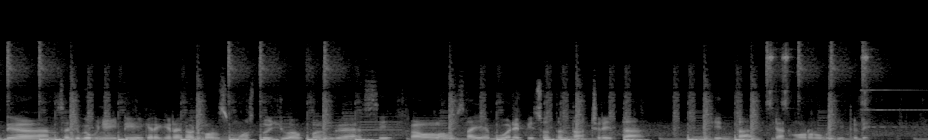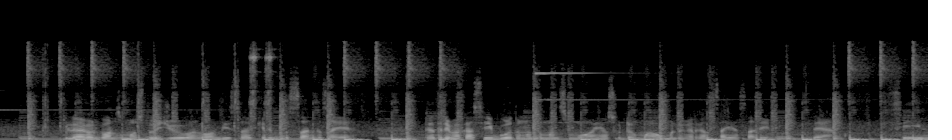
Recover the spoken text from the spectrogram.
Dan saya juga punya ide, kira-kira kawan-kawan semua setuju apa enggak sih kalau saya buat episode tentang cerita, cinta, dan horor begitu deh. Bila kawan-kawan semua setuju, kawan-kawan bisa kirim pesan ke saya. Dan terima kasih buat teman-teman semua yang sudah mau mendengarkan saya saat ini. Dan see you.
